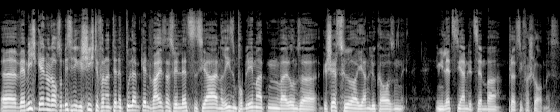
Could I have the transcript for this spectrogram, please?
Äh, wer mich kennt und auch so ein bisschen die Geschichte von Antenne Pullheim kennt, weiß, dass wir letztes Jahr ein Riesenproblem hatten, weil unser Geschäftsführer Jan Lückhausen im letzten Jahr im Dezember plötzlich verstorben ist.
